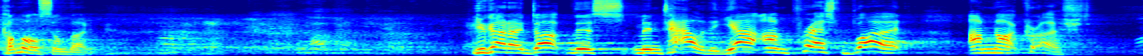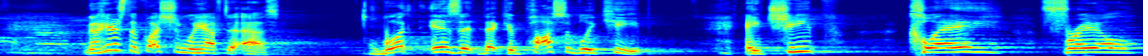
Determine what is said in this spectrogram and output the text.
Come on, somebody. You got to adopt this mentality. Yeah, I'm pressed, but I'm not crushed. Now, here's the question we have to ask What is it that could possibly keep a cheap, clay, frail,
